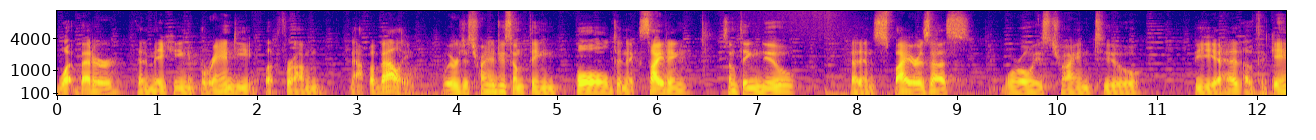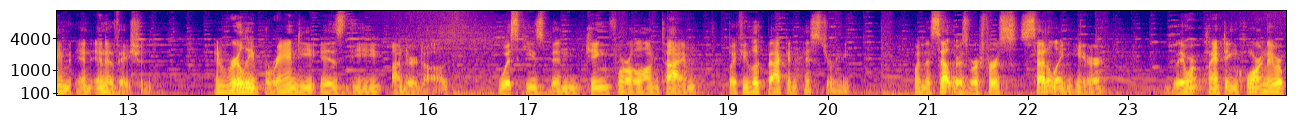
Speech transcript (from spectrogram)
what better than making brandy but from Napa Valley? We were just trying to do something bold and exciting, something new that inspires us. We're always trying to be ahead of the game in innovation. And really, brandy is the underdog. Whiskey's been king for a long time, but if you look back in history, when the settlers were first settling here, they weren't planting corn, they were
